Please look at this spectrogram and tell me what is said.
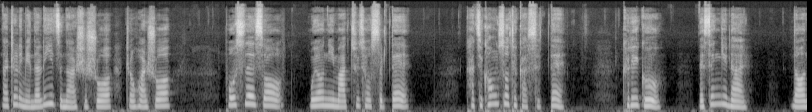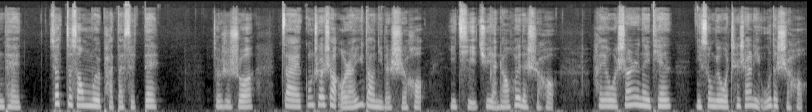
那这里面的例子呢是说甄嬛说보스에서우연히마주쳤을때같이콘서트갔을때그리고내생일날너한테셔츠선물받았을 때， 就是说 在公车上偶然遇到你的时候，一起去演唱会的时候，还有我生日那天你送给我衬衫礼物的时候，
